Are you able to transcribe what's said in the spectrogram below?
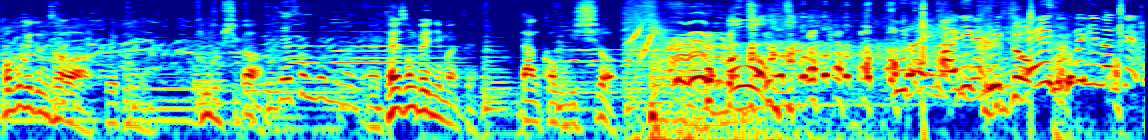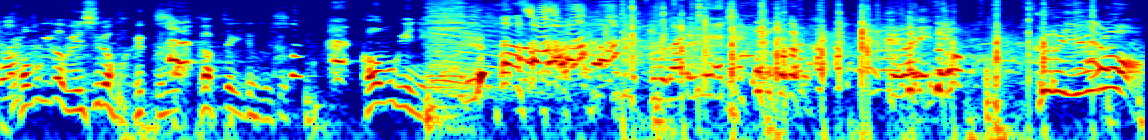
거북이 좀 사와 그랬더니 김숙 씨가 대 선배님한테. 네, 대 선배님한테 난 거북이 싫어. 아니 그 대 선배님한테 와 거북이가 왜 싫어? 그랬더니 갑자기 김숙 씨 거북이니까. 도라이네. 그 이후로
